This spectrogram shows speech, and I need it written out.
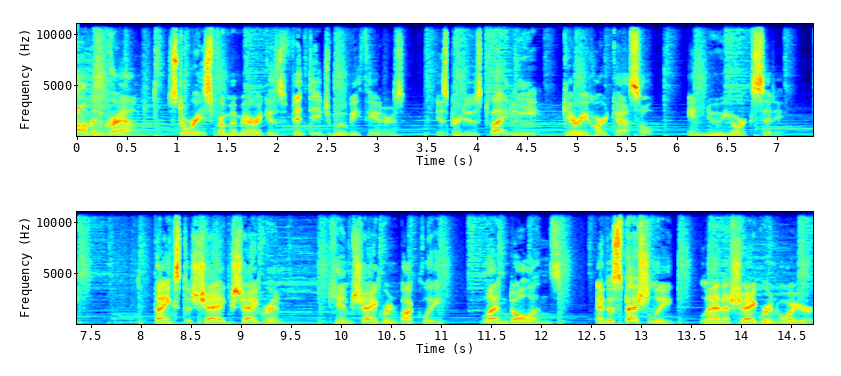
Common Ground Stories from America's Vintage Movie Theaters is produced by me, Gary Hardcastle, in New York City. Thanks to Shag Shagrin, Kim Shagrin Buckley, Len Dollins, and especially Lana Shagrin Oyer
